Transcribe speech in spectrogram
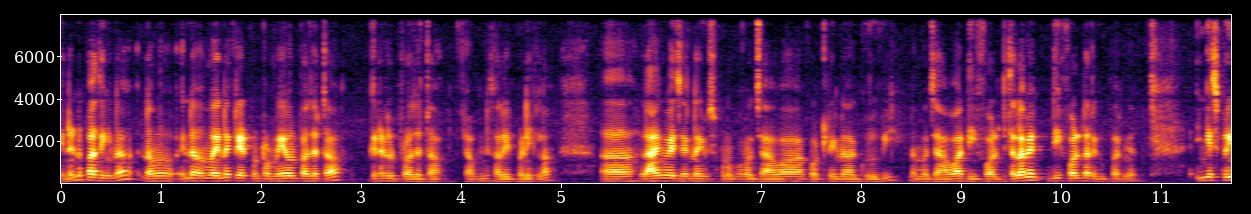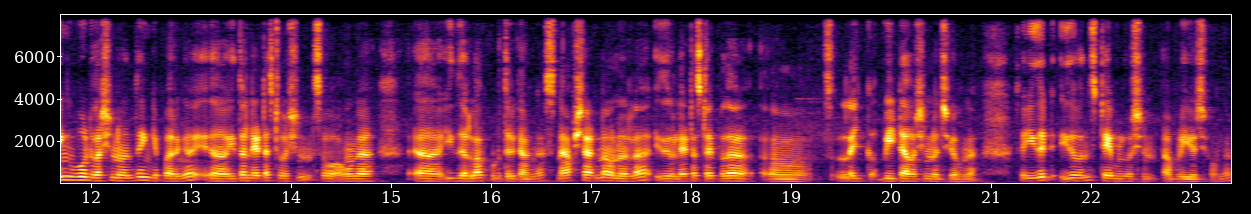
என்னென்னு பார்த்தீங்கன்னா நம்ம என்ன நம்ம என்ன கிரியேட் பண்ணுறோம் மேவன் ப்ராஜெக்டா கிரேடல் ப்ராஜெக்டா அப்படின்னு செலக்ட் பண்ணிக்கலாம். லாங்குவேஜ் என்ன யூஸ் பண்ண போகிறோம் ஜாவா கோட்லினா குருவி நம்ம ஜாவா டிஃபால்ட் இதெல்லாமே டிஃபால்ட்டாக இருக்குது பாருங்கள் இங்கே ஸ்ப்ரிங் போர்ட் வெர்ஷன் வந்து இங்கே பாருங்கள் இதான் லேட்டஸ்ட் வெர்ஷன் ஸோ அவங்க இதெல்லாம் கொடுத்துருக்காங்க. ஸ்னாப்ஷாட்னா ஒன்றும் இல்லை. இது லேட்டஸ்ட்டாக இப்போ தான் லைக் பீட்டா வெர்ஷன் வச்சுக்கோங்க. ஸோ இது இது வந்து ஸ்டேபிள் வெர்ஷன் அப்படி வச்சுக்கோங்க.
